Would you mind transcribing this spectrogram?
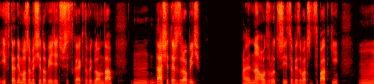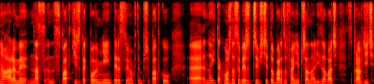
I wtedy możemy się dowiedzieć wszystko, jak to wygląda. Mm, Da się też zrobić na odwrót, czyli sobie zobaczyć spadki. No ale my, nas spadki, że tak powiem, nie interesują w tym przypadku. E, No i tak można sobie rzeczywiście to bardzo fajnie przeanalizować, sprawdzić,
